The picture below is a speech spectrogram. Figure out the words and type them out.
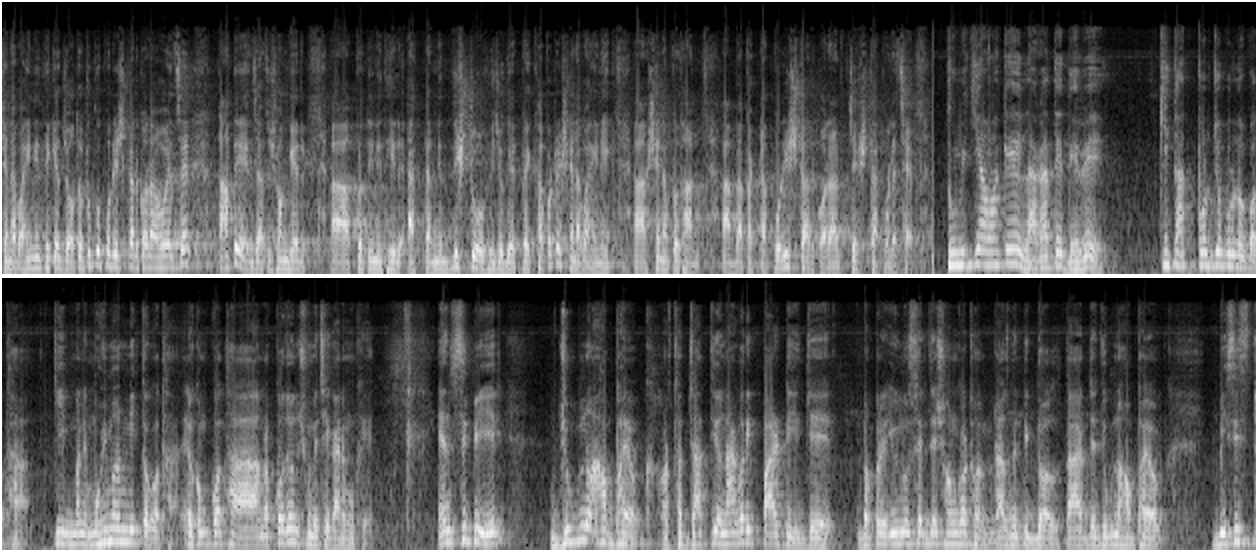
সেনাবাহিনী থেকে যতটুকু পরিষ্কার করা হয়েছে, তাতে জাতিসংঘের প্রতিনিধির একটা নির্দিষ্ট অভিযোগের প্রেক্ষাপটে সেনাবাহিনী সেনাপ্রধান ব্যাপারটা পরিষ্কার করার চেষ্টা করেছে। তুমি কি আমাকে লাগাতে দেবে? কি তাৎপর্যপূর্ণ কথা? কি মানে মহিমান্বিত কথা? এরকম কথা আমরা কজন শুনেছি কার মুখে? এনসিপির যুগ্ম আহ্বায়ক, অর্থাৎ জাতীয় নাগরিক পার্টি যে ডক্টর ইউনুসের যে সংগঠন, রাজনৈতিক দল, তার যে যুগ্ম আহ্বায়ক, বিশিষ্ট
